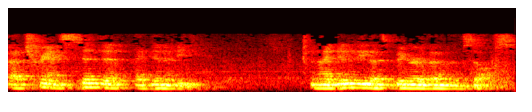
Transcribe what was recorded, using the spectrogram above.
a transcendent identity, an identity that's bigger than themselves.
